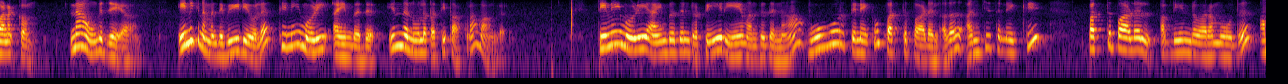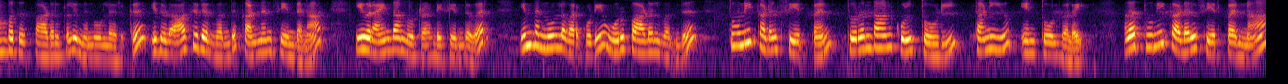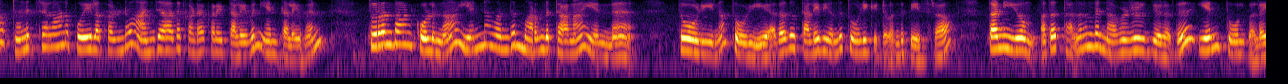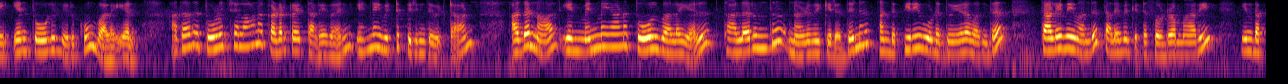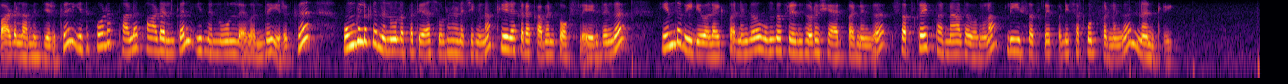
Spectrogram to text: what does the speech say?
வணக்கம். நான் உங்கள் ஜெயா. இன்றைக்கி நம்ம இந்த வீடியோவில் திணைமொழி ஐம்பது. இந்த நூலை பற்றி பார்க்கலாம் வாங்க. திணைமொழி ஐம்பதுன்ற பேர் ஏன் வந்ததுன்னா ஒவ்வொரு திணைக்கும் பத்து பாடல். அதாவது அஞ்சு திணைக்கு பத்து பாடல் அப்படின்ற வரும்போது ஐம்பது பாடல்கள் இந்த நூலில் இருக்குது இதோட ஆசிரியர் வந்து கண்ணன் சேந்தனார். இவர் ஐந்தாம் நூற்றாண்டை சேர்ந்தவர். இந்த நூலில் வரக்கூடிய ஒரு பாடல் வந்து துணி கடல் சேர்ப்பன் துறந்தான் கொல் தோழி தனியும் என் தோள்களை அதாவது துணி கடல் சேர்ப்பன்னா துணிச்சலான புயலை கண்டும் அஞ்சாத கடற்கரை தலைவன் என் தலைவன். துறந்தான் கொழுனா என்ன வந்து மறந்துட்டானா என்ன? தோழினா தோழியே. அதாவது தலைவி வந்து தோழிக்கிட்ட வந்து பேசுகிறா தனியும் அதை தளர்ந்து நழுகிறது என் தோல் வலை என் தோளில் இருக்கும் வளையல். அதாவது துணிச்சலான கடற்கரை தலைவன் என்னை விட்டு பிரிந்து விட்டான். அதனால் என் மென்மையான தோல் வளையல் தளர்ந்து நழுவுகிறதுன்னு அந்த பிரிவோட துயரம் வந்து தலைவி வந்து தலைவர்கிட்ட சொல்கிற மாதிரி இந்த பாடல் அமைஞ்சிருக்கு. இது போல் பல பாடல்கள் இந்த நூலில் வந்து இருக்குது உங்களுக்கு இந்த நூலை பற்றி ஏதாவது சொல்லணும்னு நினச்சிங்கன்னா கீழே இருக்கிற கமெண்ட் பாக்ஸில் எழுதுங்க. இந்த வீடியோவை லைக் பண்ணுங்கள் உங்கள் ஃப்ரெண்ட்ஸோடு ஷேர் பண்ணுங்கள் சப்ஸ்கிரைப் பண்ணாதவங்களாம் ப்ளீஸ் சப்ஸ்கிரைப் பண்ணி சப்போர்ட் பண்ணுங்கள் நன்றி.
